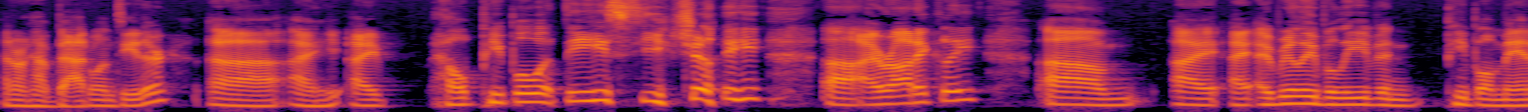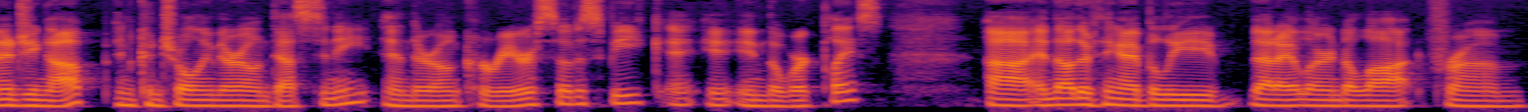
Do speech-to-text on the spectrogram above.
I don't have bad ones either. Uh, I, I help people with these usually, uh, ironically. Um, I, I really believe in people managing up and controlling their own destiny and their own career, so to speak, in, in the workplace. Uh, and the other thing I believe that I learned a lot from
